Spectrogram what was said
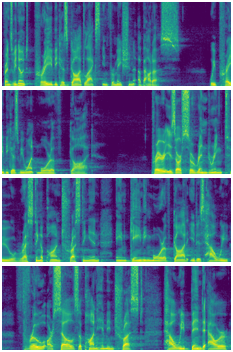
Friends, we don't pray because God lacks information about us. We pray because we want more of God. Prayer is our surrendering to, resting upon, trusting in, and gaining more of God. It is how we throw ourselves upon Him in trust, how we bend our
